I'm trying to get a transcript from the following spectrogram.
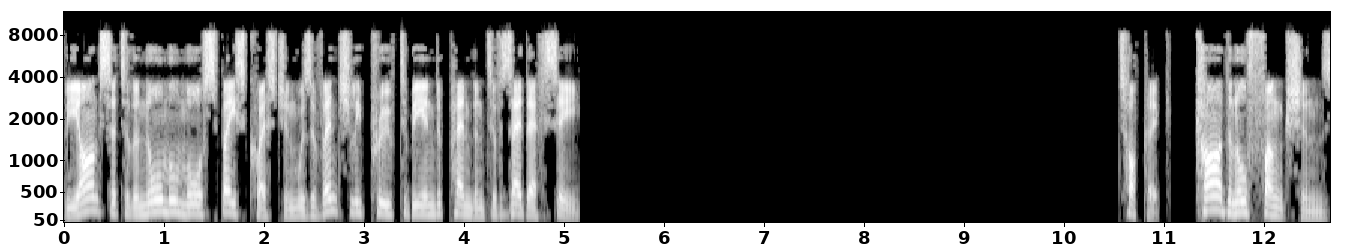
The answer to the normal Moore space question was eventually proved to be independent of ZFC. Topic: Cardinal functions.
